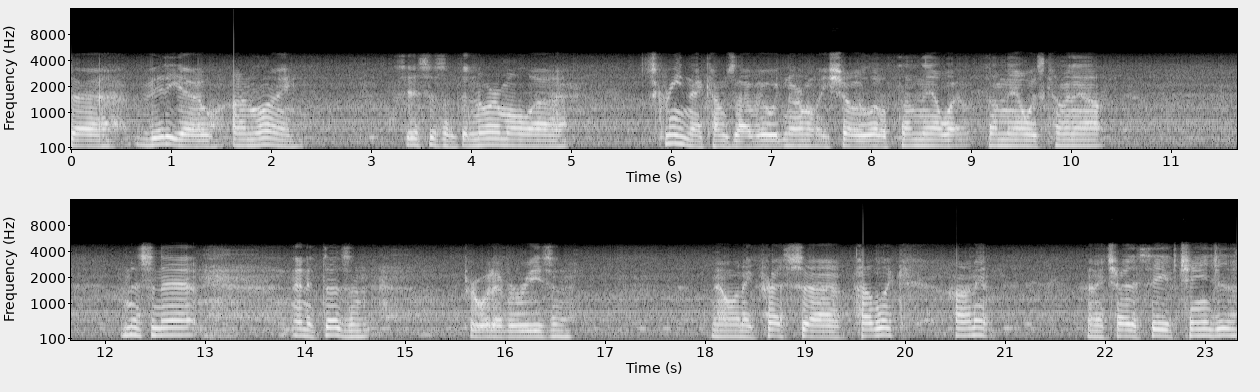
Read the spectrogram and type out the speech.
uh, video online. See, this isn't the normal uh, screen that comes up, it would normally show a little thumbnail, what thumbnail was coming out, and this and that, and it doesn't, for whatever reason. Now when I press uh, public on it, and I try to save changes,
